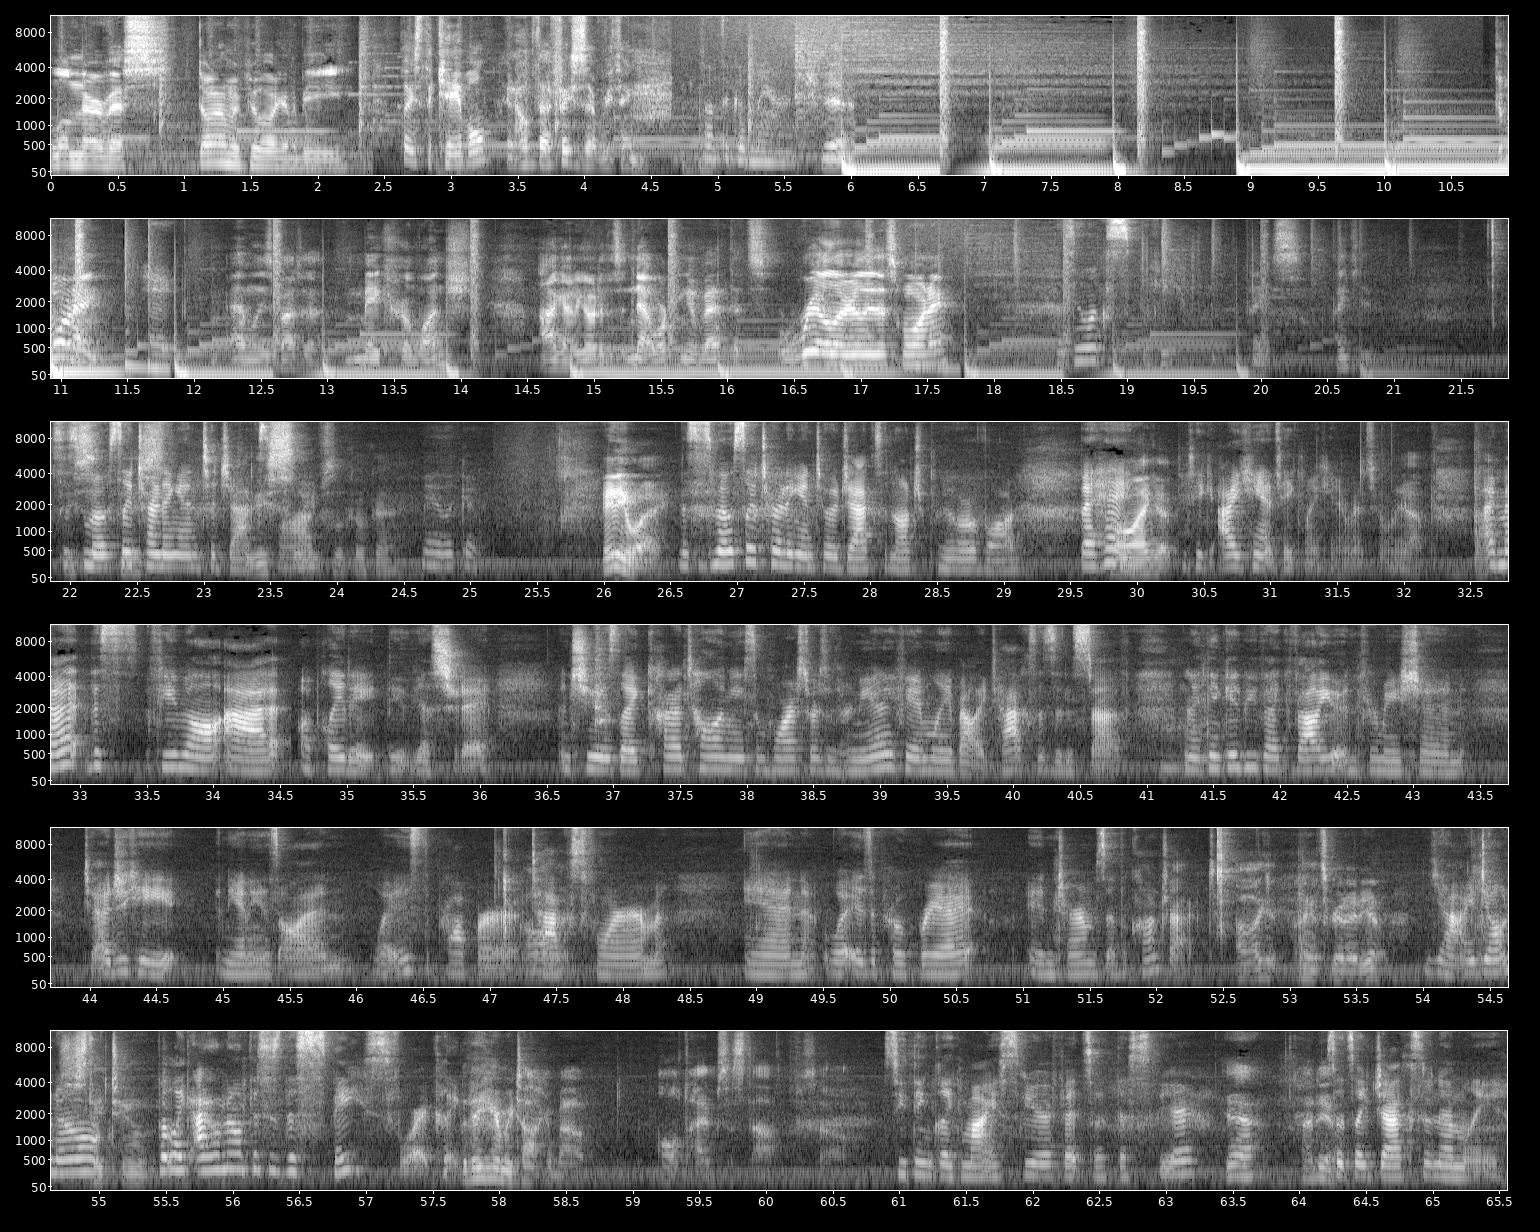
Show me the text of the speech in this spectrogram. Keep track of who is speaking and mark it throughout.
Speaker 1: little nervous. Don't know how many people are gonna be. Place the cable and hope that fixes everything.
Speaker 2: That's a good marriage.
Speaker 1: Yeah. Good morning.
Speaker 2: Hey.
Speaker 1: Emily's about to make her lunch. I gotta go to this networking event that's real early this morning.
Speaker 2: Doesn't he look spiffy?
Speaker 1: Thanks. Thank you.
Speaker 2: This is
Speaker 1: These-
Speaker 2: mostly
Speaker 1: these-
Speaker 2: turning into
Speaker 1: Do
Speaker 2: Jack's
Speaker 1: these sleeves look okay?
Speaker 2: They look good.
Speaker 1: Anyway,
Speaker 2: This is mostly turning into a Jackson entrepreneur vlog. But hey,
Speaker 1: I like it.
Speaker 2: I, take, I can't take my camera to it.
Speaker 1: Yeah.
Speaker 2: I met this female at a play date yesterday. And she was like kind of telling me some horror stories with her nanny family about like taxes and stuff. Mm-hmm. And I think it'd be like value information to educate nannies on what is the proper oh, tax form and what is appropriate in terms of a contract.
Speaker 1: I like it. I think it's a great idea.
Speaker 2: Yeah, I don't know.
Speaker 1: Stay tuned.
Speaker 2: But like, I don't know if this is the space for it. 'cause,
Speaker 1: But they hear me talk about all types of stuff, so
Speaker 2: So you think like my sphere fits with this sphere?
Speaker 1: yeah, I do.
Speaker 2: So it's like Jackson and Emily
